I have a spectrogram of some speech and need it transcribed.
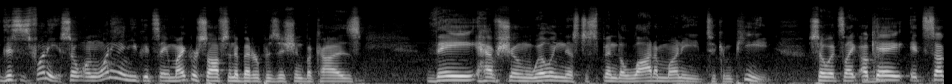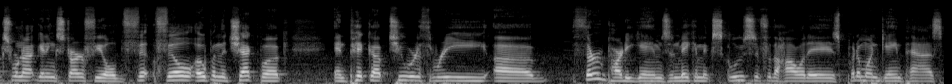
this is funny. So on one hand, you could say Microsoft's in a better position because they have shown willingness to spend a lot of money to compete. So it's like, Mm-hmm. okay, it sucks we're not getting Starfield. Fi- Phil, open the checkbook and pick up two or three uh, third party games and make them exclusive for the holidays, put them on Game Pass,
